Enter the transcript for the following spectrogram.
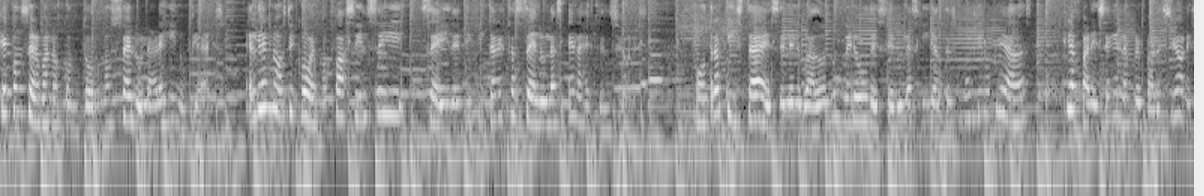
que conservan los contornos celulares y nucleares. El diagnóstico es más fácil si se identifican estas células en las extensiones. Otra pista es el elevado número de células gigantes multinucleadas que aparecen en las preparaciones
